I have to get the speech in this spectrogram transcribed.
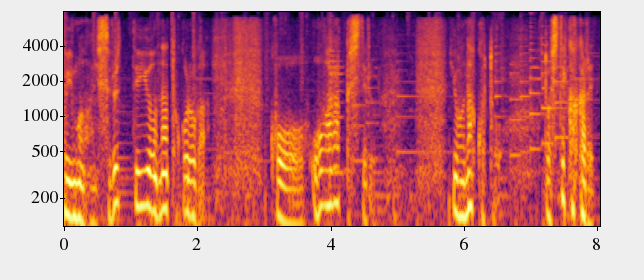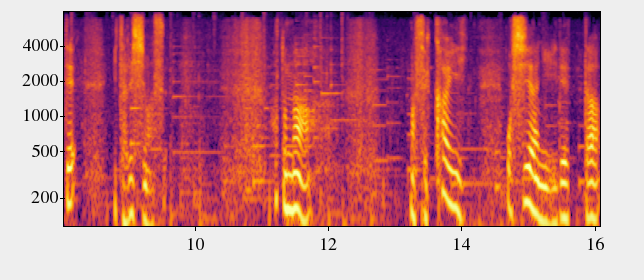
食い物にするっていうようなところがこうオーバーラップしてるようなこととして書かれていたりします。あとまあ、まあ、世界を視野に入れた、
